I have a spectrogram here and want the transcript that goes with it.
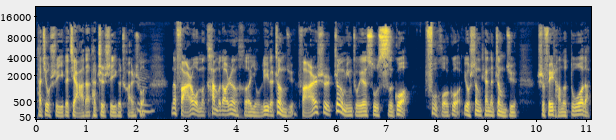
它就是一个假的，它只是一个传说。嗯那反而我们看不到任何有力的证据，反而是证明主耶稣死过、复活过又升天的证据是非常的多的。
